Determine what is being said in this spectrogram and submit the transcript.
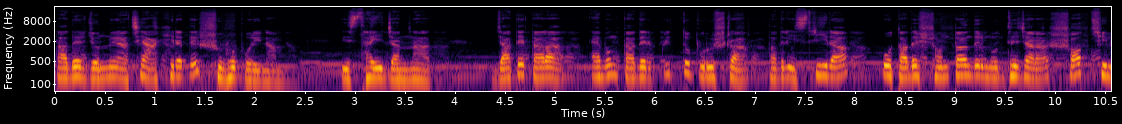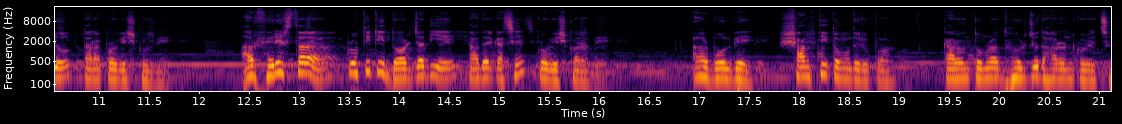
তাদের জন্য আছে আখিরাতের শুভ পরিণাম। স্থায়ী জান্নাত, যাতে তারা এবং তাদের পুরুষরা তাদের স্ত্রীরা ও তাদের সন্তানদের মধ্যে যারা সৎ ছিল, তারা প্রবেশ করবে। আর ফেরেশতারা প্রতিটি দরজা দিয়ে তাদের কাছে প্রবেশ করাবে। আর বলবে, শান্তি তোমাদের উপর, কারণ তোমরা ধৈর্য ধারণ করেছ।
